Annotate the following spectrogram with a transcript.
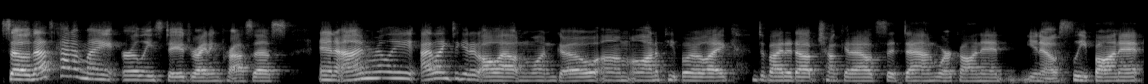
So, that's kind of my early stage writing process and i'm really i like to get it all out in one go. Um, a lot of people are like divide it up chunk it out sit down work on it you know sleep on it.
